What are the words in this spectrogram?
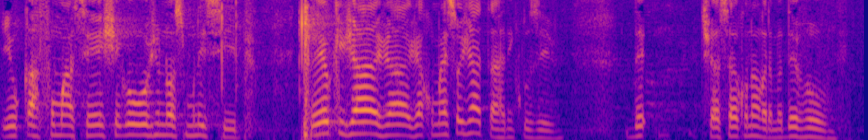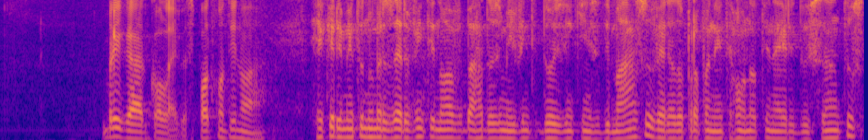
e o carro fumacê chegou hoje no nosso município. Creio que já, já, já começa hoje à tarde, inclusive. De... Já saiu o cronograma, devolvo. Obrigado, colegas. Pode continuar. Requerimento número 029-2022, em 15 de março, vereador proponente Ronald Tineri dos Santos.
